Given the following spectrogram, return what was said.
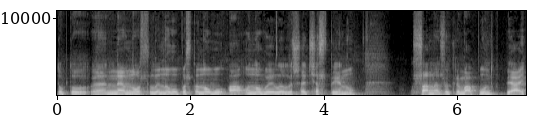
тобто е, не вносили нову постанову, а оновили лише частину, саме зокрема пункт 5.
